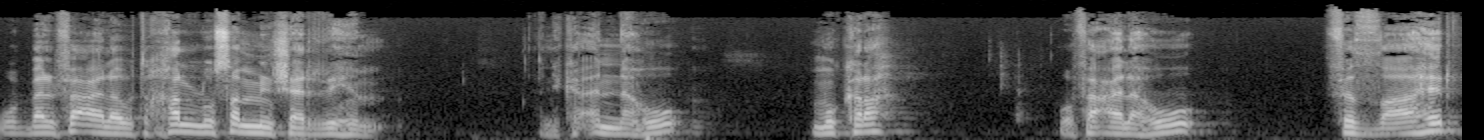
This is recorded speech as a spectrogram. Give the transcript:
بل فعله تخلصا من شرهم. يعني كأنه مكره وفعله في الظاهر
